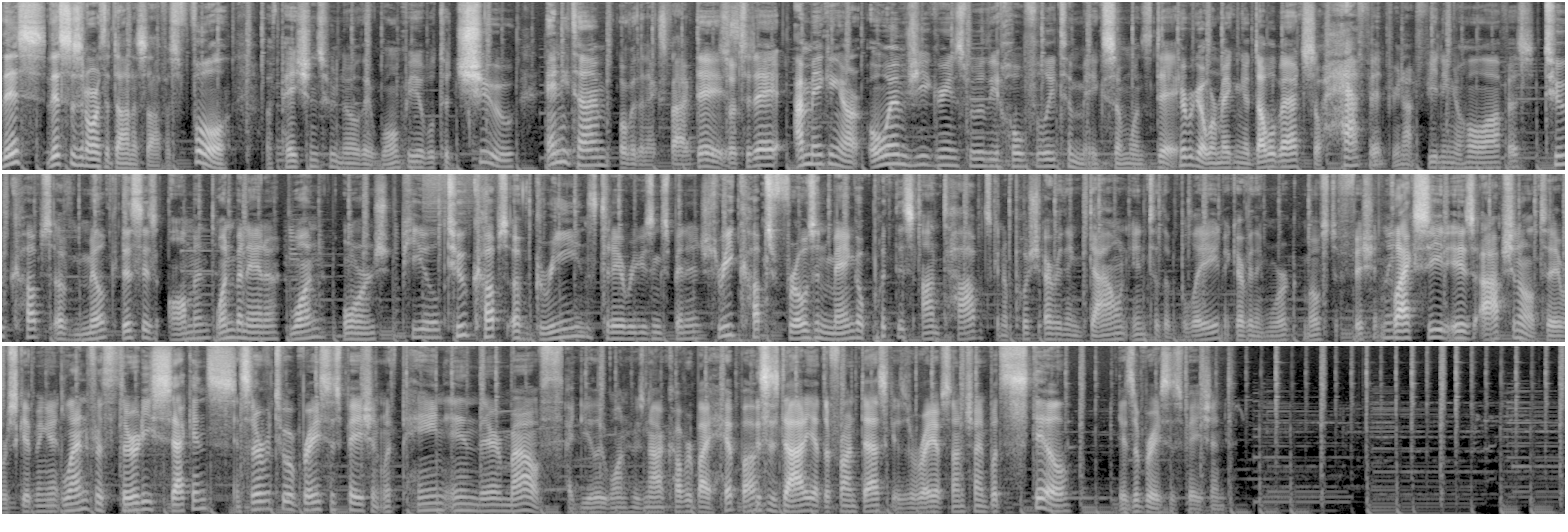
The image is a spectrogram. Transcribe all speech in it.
This this is an orthodontist office full of patients who know they won't be able to chew anytime over the next five days. So today I'm making our OMG green smoothie hopefully to make someone's day. Here we go. We're making a double batch, so half it if you're not feeding a whole office. Two cups of milk. This is almond, one banana, one orange peeled, two cups of greens. Today we're using spinach, three cups frozen mango. Put this on top. It's gonna push everything down into the blade, make everything work most efficiently. Flax seed is optional. Today we're skipping it. Blend for 30 seconds and serve it to a braces patient with pain in their mouth. Ideally one who's not covered by HIPAA. This is Dottie at the front desk is a ray of sunshine, but still is a braces patient.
